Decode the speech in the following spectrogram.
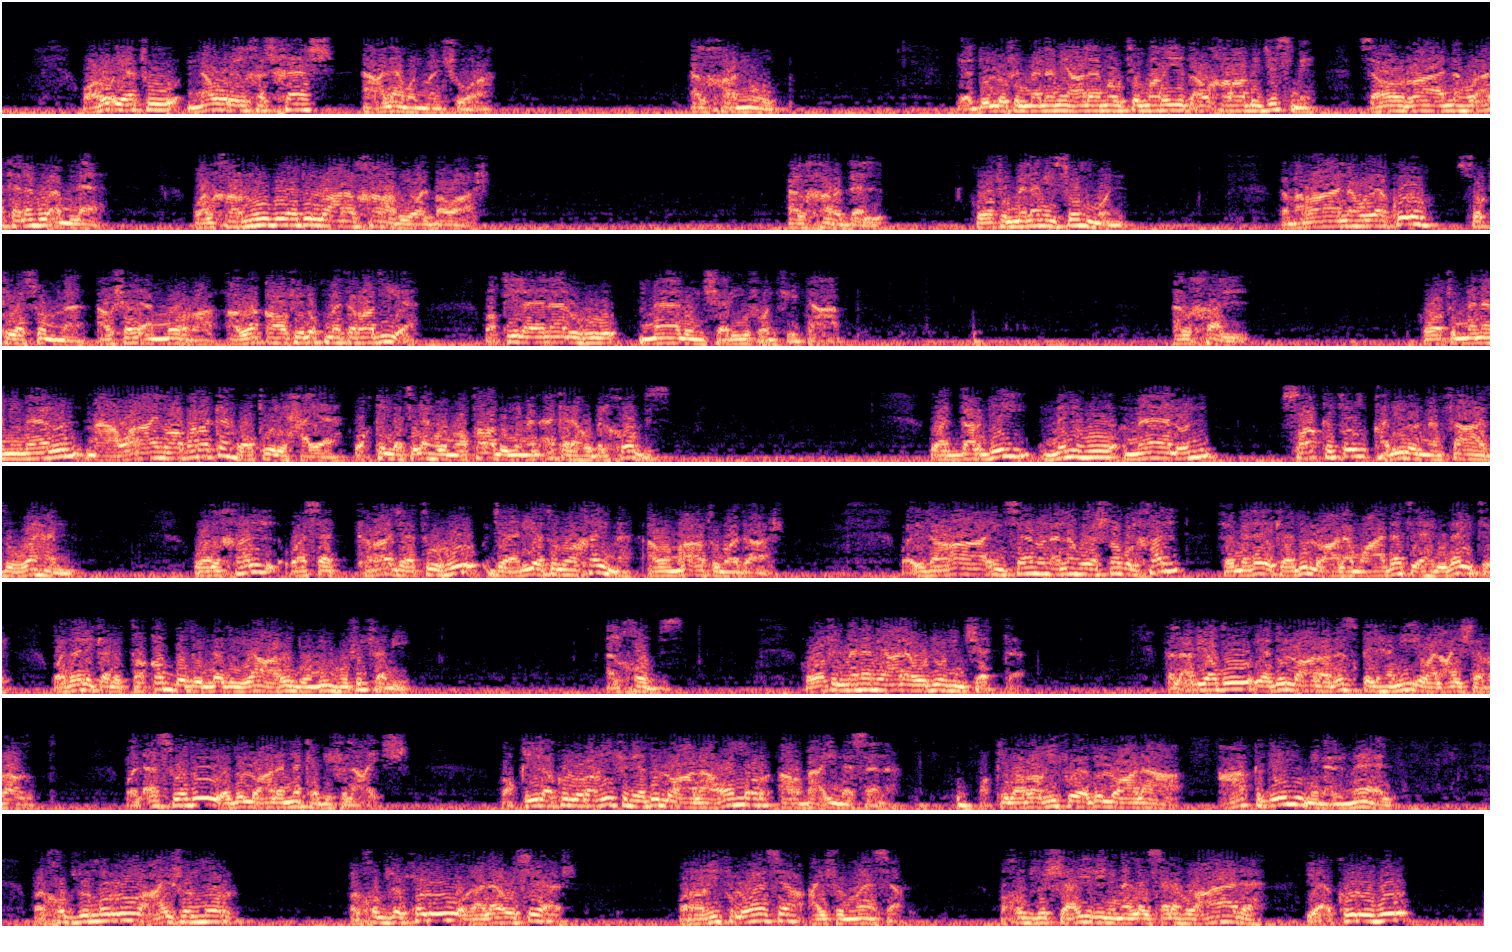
ورؤية نور الخشخاش أعلام منشورة. الخرنوب. يدل في المنام على موت المريض أو خراب جسمه سواء رأى أنه أكله أم لا. والخرنوب يدل على الخراب والبوار. الخردل. هو في المنام سم فمن رأى أنه يأكله سقي سما أو شيئا مرا أو يقع في لقمة رديئة وقيل يناله مال شريف في تعب. الخل. هو في المنام مال مع ورع وبركة وطول حياة وقلة لهو وطرب لمن أكله بالخبز. والدربي منه مال ساقط قليل المنفعة ذو وهن والخل وسكرجته جارية وخيمة أو امرأة ودار وإذا رأى إنسان أنه يشرب الخل فإن ذلك يدل على معاداة أهل بيته وذلك للتقبض الذي يعرض منه في الفم الخبز هو في المنام على وجوه شتى. فالأبيض يدل على الرزق الهنيء والعيش الرغد والأسود يدل على النكد في العيش. وقيل كل رغيف يدل على عمر أربعين سنة. وقيل الرغيف يدل على عقد من المال. والخبز المر عيش مر. والخبز الحلو غلاء سعر والرغيف الواسع عيش واسع. وخبز الشعير لمن ليس له عادة يأكله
